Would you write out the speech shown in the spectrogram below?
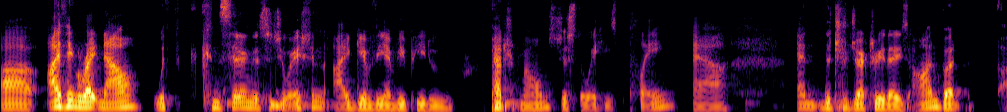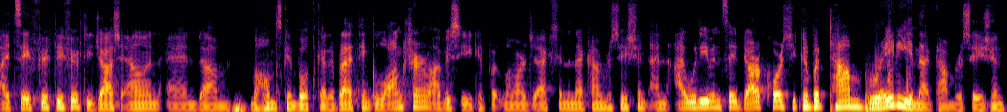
uh, I think right now, with considering the situation, I give the MVP to Patrick Mahomes, just the way he's playing, uh, and the trajectory that he's on. But I'd say 50 50. Josh Allen and um, Mahomes can both get it. But I think long term, obviously, you can put Lamar Jackson in that conversation. And I would even say, dark horse, you can put Tom Brady in that conversation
